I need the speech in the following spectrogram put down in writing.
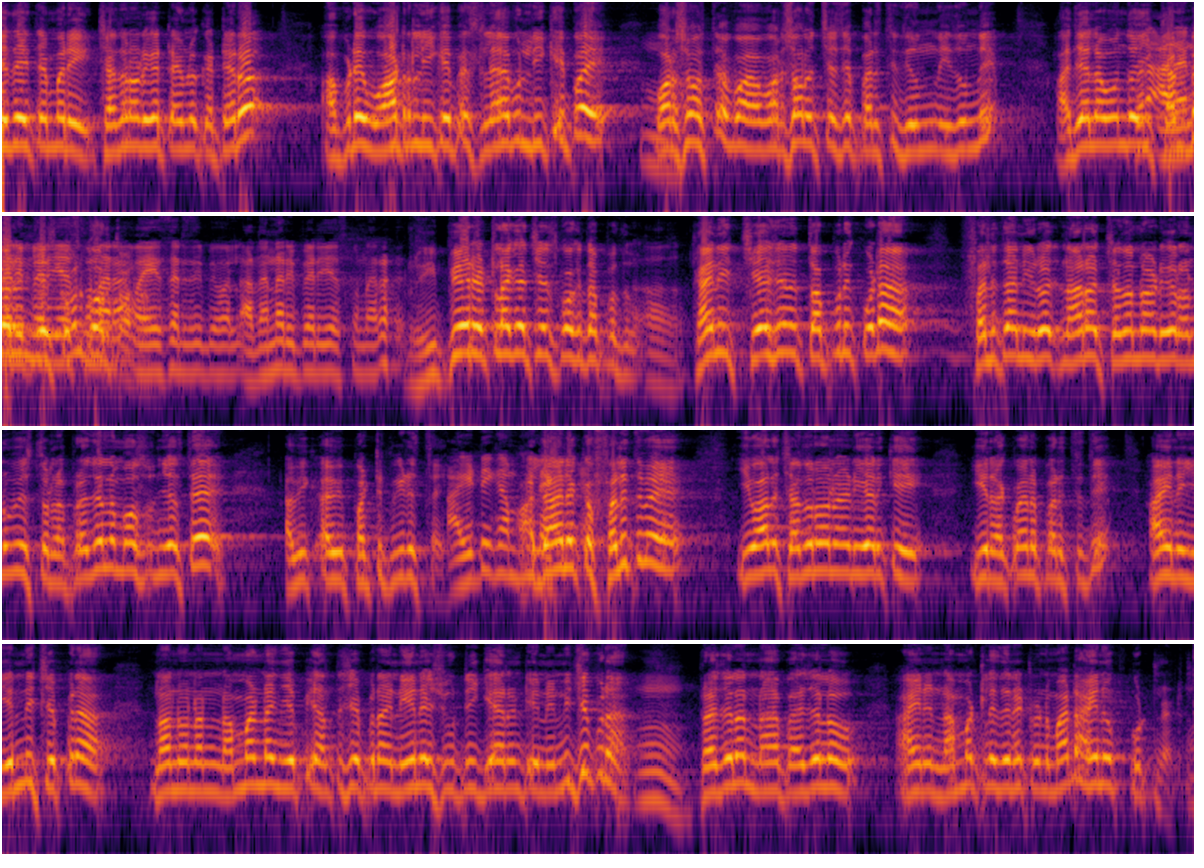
ఏదైతే మరి చంద్రబాబు గారి టైంలో కట్టారో అప్పుడే వాటర్ లీక్ అయిపోయి స్లాబ్ లీక్ అయిపోయి వర్షం వస్తే వర్షాలు వచ్చేసే పరిస్థితి ఉంది ఇది ఉంది. అది ఎలా ఉందో ఈ రిపేర్ చేసుకున్నారా? ఎట్లాగా చేసుకోక తప్పదు. కానీ చేసిన తప్పులకు కూడా ఫలితాన్ని ఈరోజు నారా చంద్రబాబు గారు అనుభవిస్తున్నారు. ప్రజలను మోసం చేస్తే అవి అవి పట్టి పీడిస్తాయి. ఐటీ ఆ కంపెనీ దాని యొక్క ఫలితమే ఇవాళ చంద్రబాబు నాయుడు గారికి ఈ రకమైన పరిస్థితి. ఆయన ఎన్ని చెప్పినా నన్ను నన్ను నమ్మండి అని చెప్పి ఎంత చెప్పినా నేనే షూరిటీ గ్యారంటీ అని ఎన్ని చెప్పినా ప్రజలు నా ప్రజలు ఆయన నమ్మట్లేదు అనేటువంటి మాట ఆయన ఒప్పుకుంటున్నాడు.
